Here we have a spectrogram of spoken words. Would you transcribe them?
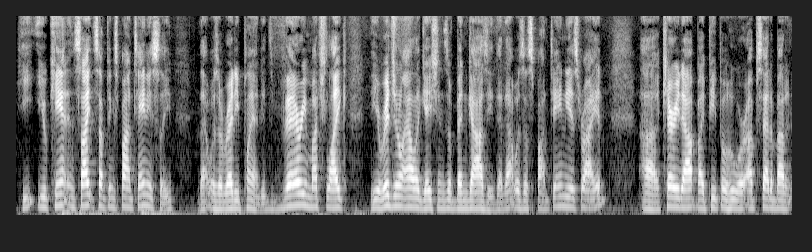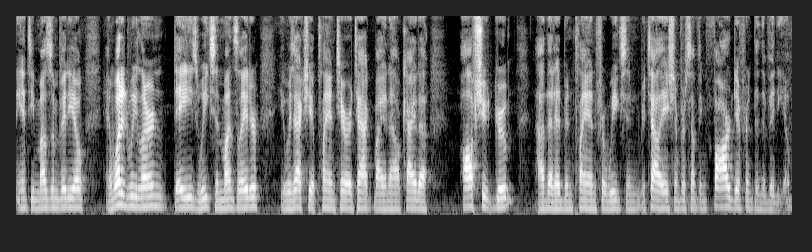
He, you can't incite something spontaneously that was already planned. It's very much like the original allegations of Benghazi, that that was a spontaneous riot uh, carried out by people who were upset about an anti Muslim video. And what did we learn days, weeks, and months later? It was actually a planned terror attack by an Al Qaeda offshoot group uh, that had been planned for weeks in retaliation for something far different than the video.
